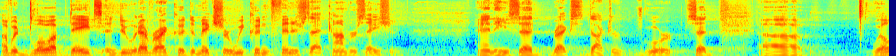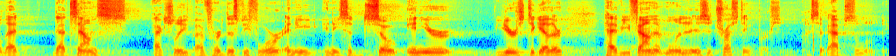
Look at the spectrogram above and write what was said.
I would blow up dates and do whatever I could to make sure we couldn't finish that conversation. And he said, Rex, Dr. Gore said, uh, well, that, that sounds actually, I've heard this before. And he, and he said, so in your years together, have you found that Melinda is a trusting person? I said, Absolutely.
